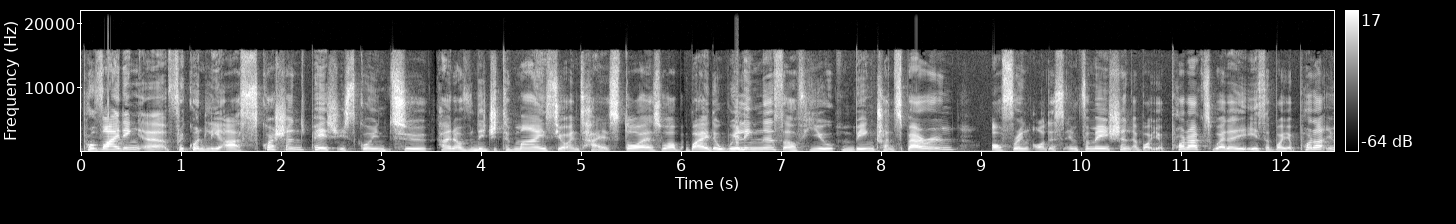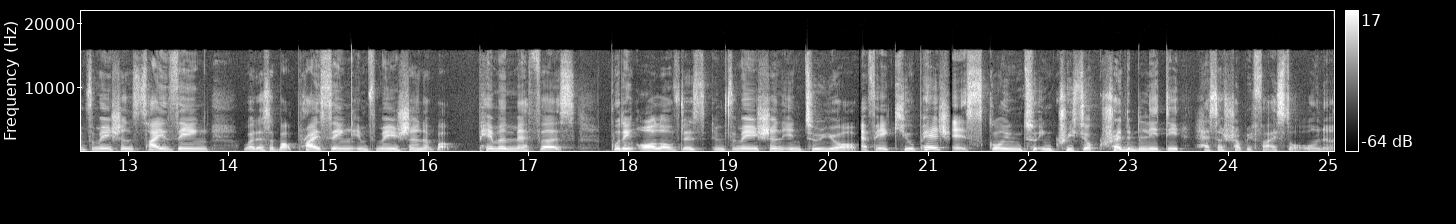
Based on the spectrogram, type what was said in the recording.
Providing a frequently asked questions page is going to kind of legitimize your entire store as well by the willingness of you being transparent offering all this information about your products, whether it is about your product information, sizing, whether it's about pricing information, about payment methods, putting all of this information into your FAQ page is going to increase your credibility as a Shopify store owner.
